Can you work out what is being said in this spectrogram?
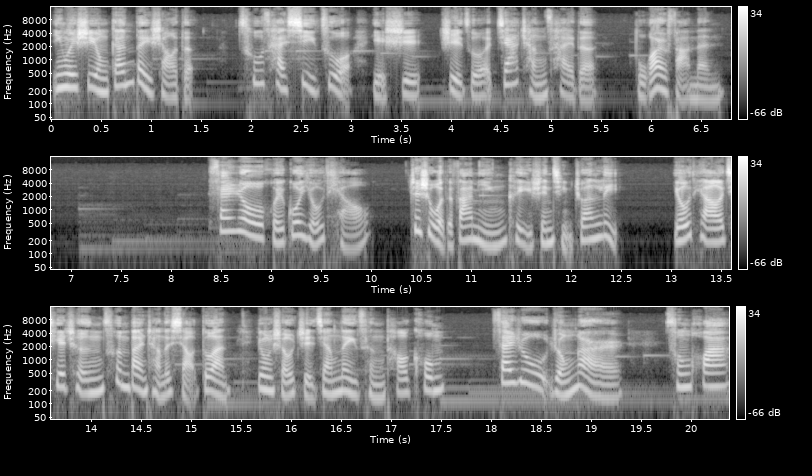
因为是用干贝烧的，粗菜细做也是制作家常菜的不二法门。塞肉回锅油条，这是我的发明，可以申请专利。油条切成寸半长的小段，用手指将内层掏空，塞入蓉耳、葱花、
